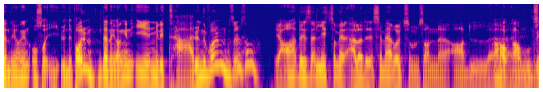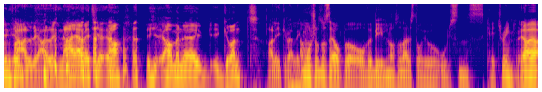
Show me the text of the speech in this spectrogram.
denne gangen også i uniform. Denne gangen i militæruniform, ser det ut som. Ja, det er litt som Eller det ser mer ut som sånn eh, adel... eh, adelsuniform? Ja, ja, nei, jeg vet ikke. Ja, ja men eh, grønt allikevel. Det er morsomt å se opp over bilen også, der det står jo Olsens Catering. Ja, ja,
